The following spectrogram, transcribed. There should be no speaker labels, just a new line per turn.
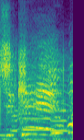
Cause you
